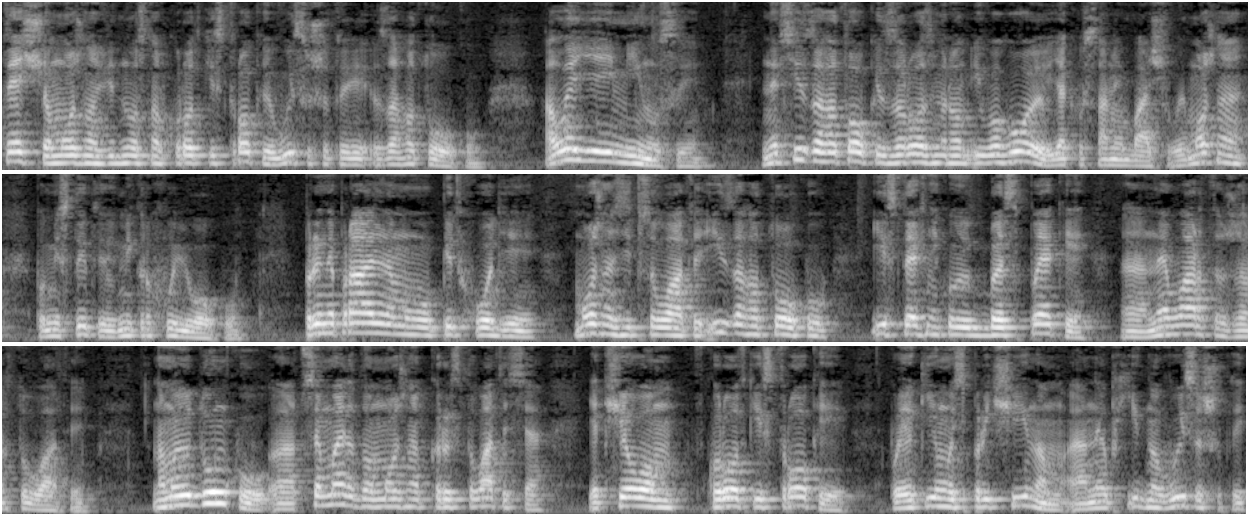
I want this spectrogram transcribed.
Те, що можна відносно в короткі строки висушити заготовку. Але є і мінуси. Не всі заготовки за розміром і вагою, як ви самі бачили, можна помістити в мікрохвильовку. При неправильному підході можна зіпсувати і заготовку, і з технікою безпеки е, не варто жартувати. На мою думку, е, цим методом можна користуватися, якщо вам в короткі строки по якимось причинам е, необхідно висушити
